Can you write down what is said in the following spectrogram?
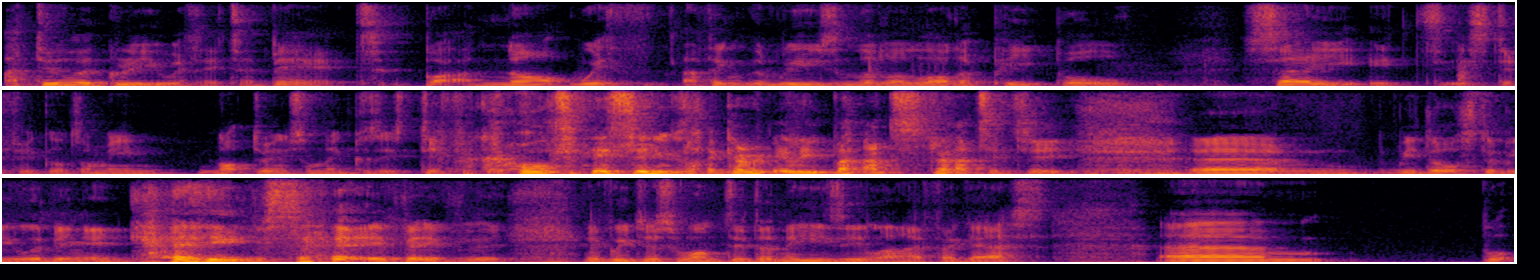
I do agree with it a bit, but not with. I think the reason that a lot of people say it's, it's difficult. I mean, not doing something because it's difficult, it seems like a really bad strategy. Um, we'd all still be living in caves if, if, if we just wanted an easy life, I guess. Um, but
